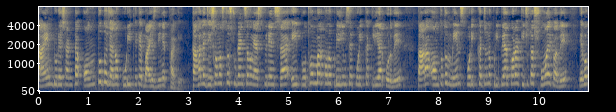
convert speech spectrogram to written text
টাইম ডিউরেশনটা অন্তত যেন কুড়ি থেকে বাইশ দিনের থাকে। তাহলে যে সমস্ত স্টুডেন্টস এবং অ্যাসপিরিয়েন্টসরা এই প্রথমবার কোনো প্রিলিমসের পরীক্ষা ক্লিয়ার করবে, তারা অন্তত মেন্স পরীক্ষার জন্য প্রিপেয়ার করার কিছুটা সময় পাবে এবং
